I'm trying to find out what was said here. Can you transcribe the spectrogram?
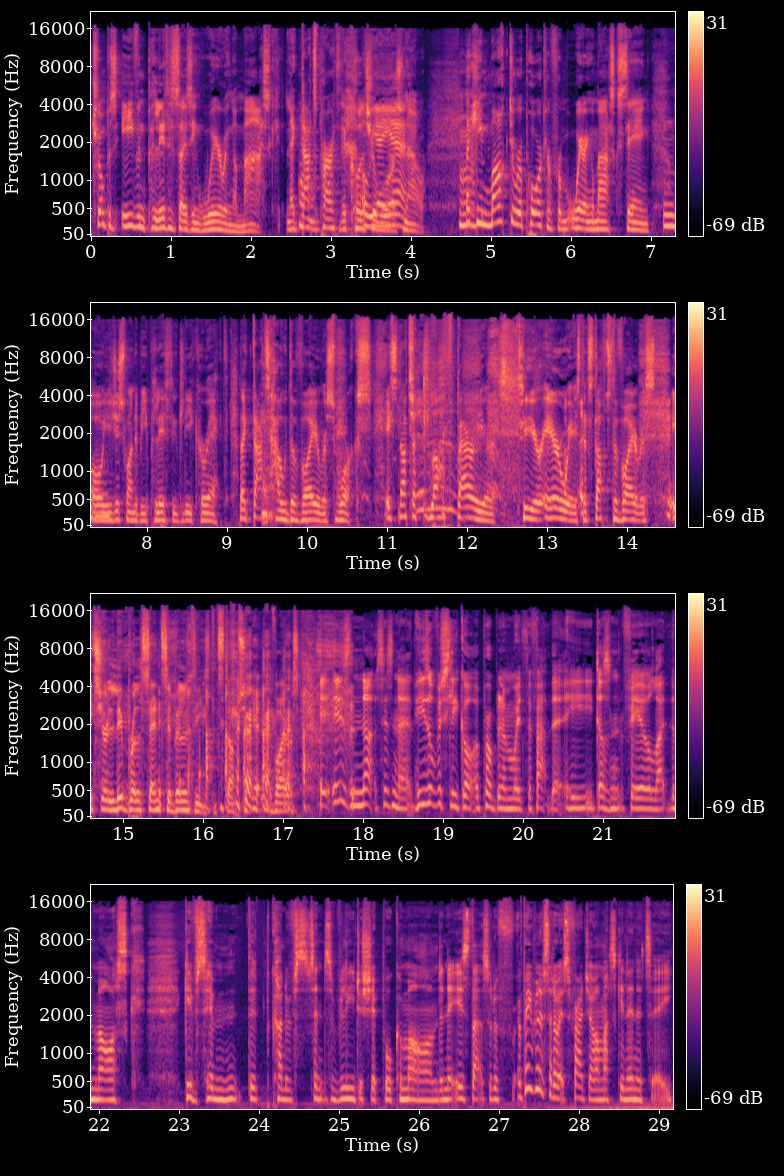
Trump is even politicizing wearing a mask mask. Like that's oh. part of the culture oh, yeah, wars yeah. now. Mm. Like he mocked a reporter for wearing a mask, saying, mm-hmm. "Oh, you just want to be politically correct." Like that's how the virus works. It's not the cloth barrier to your airways that stops the virus. It's your liberal sensibilities that stops you getting the virus. It is nuts, isn't it? He's obviously got a problem with the fact that he doesn't feel like the mask gives him the kind of sense of leadership or command, and it is that sort of. People have said, "Oh, it's fragile masculinity,"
